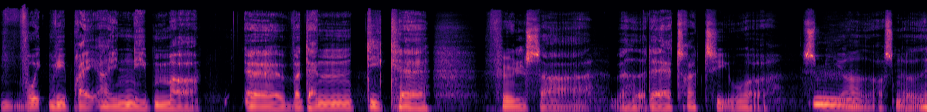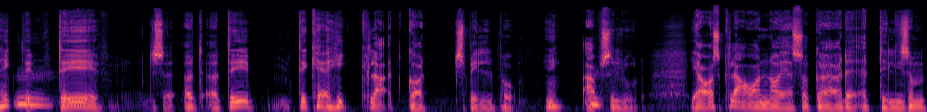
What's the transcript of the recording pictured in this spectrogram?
vi- vibrere inde i dem, og øh, hvordan de kan føle sig, hvad hedder det, attraktive og smiret mm. og sådan noget. Ikke? Det, det, så, og og det, det kan jeg helt klart godt spille på. Ikke? Absolut. Jeg er også klar over, når jeg så gør det, at det ligesom,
